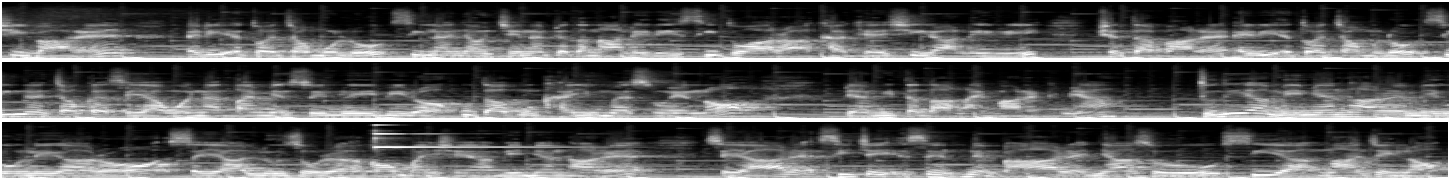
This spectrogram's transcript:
ရှိပါတယ်အဲ့ဒီအတွက်ကြောင့်မို့လို့စီလန်ချောင်းကျင်းတဲ့ပြဿနာလေးတွေစီးသွားတာအခက်အခဲရှိတာလေးတွေဖြစ်တတ်ပါတယ်အဲ့ဒီအတွက်ကြောင့်မို့လို့စီးနဲ့ကြောက်ကက်ဆရာဝန်နဲ့တိုင်ပင်ဆွေးနွေးပြီးတော့ကုသမှုခံယူမယ်ဆိုရင်တော့ပြန်ပြီးတက်တာနိုင်ပါတယ်ခင်ဗျာ ဒုတိယမေးမြန်းထားတဲ့မေးခွန်းလေးကတော့ဆရာလူဆိုတဲ့အကောင့်ပိုင်ရှင်ကမေးမြန်းထားတဲ့ဆရာတဲ့စီးကျိတ်အဆင့်နှစ်ပါတဲ့ညဆိုစီးရ9ချိန်လောက်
